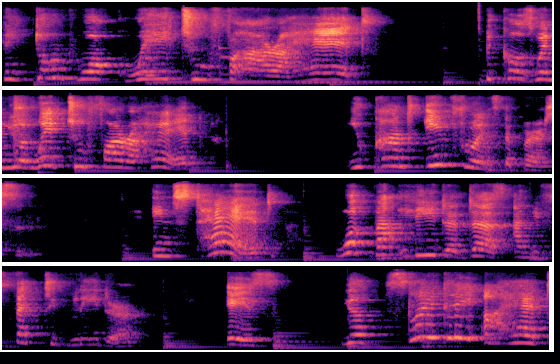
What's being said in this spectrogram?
They don't walk way too far ahead. Because when you're way too far ahead you can't influence the person. Instead what that leader does an effective leader is you're slightly ahead,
